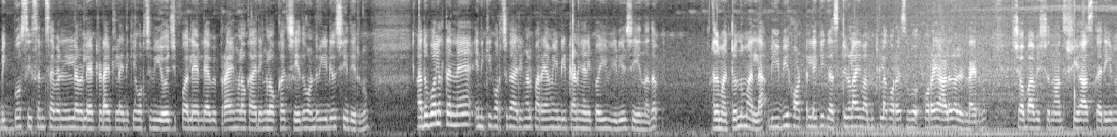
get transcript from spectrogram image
Big Boss season സെവനിൽ റിലേറ്റഡ് ആയിട്ടുള്ള എനിക്ക് കുറച്ച് വിയോജിപ്പോ അല്ലെ എന്റെ അഭിപ്രായങ്ങളോ കാര്യങ്ങളോ ഒക്കെ ചെയ്തുകൊണ്ട് വീഡിയോ ചെയ്തിരുന്നു. അതുപോലെ തന്നെ എനിക്ക് കുറച്ച് കാര്യങ്ങൾ പറയാൻ വേണ്ടിയിട്ടാണ് ഞാനിപ്പോൾ ഈ വീഡിയോ ചെയ്യുന്നത്. അത് മറ്റൊന്നുമല്ല ബി ബി ഹോട്ടലിലേക്ക് ഗസ്റ്റുകളായി വന്നിട്ടുള്ള കുറേ സുഹ കുറേ ആളുകളുണ്ടായിരുന്നു ശോഭ വിശ്വനാഥ് ഷിഹാസ് കരീം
